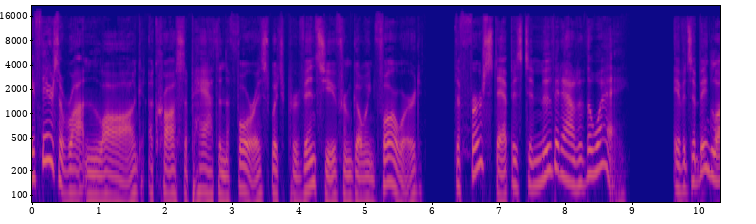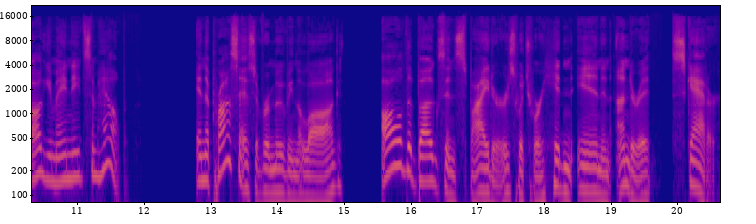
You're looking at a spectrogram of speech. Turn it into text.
If there's a rotten log across a path in the forest which prevents you from going forward, the first step is to move it out of the way. If it's a big log, you may need some help. In the process of removing the log, all the bugs and spiders which were hidden in and under it scatter.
